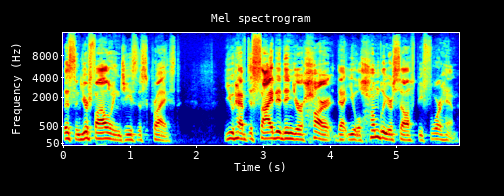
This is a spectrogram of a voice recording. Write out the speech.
Listen, you're following Jesus Christ. You have decided in your heart that you will humble yourself before him.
